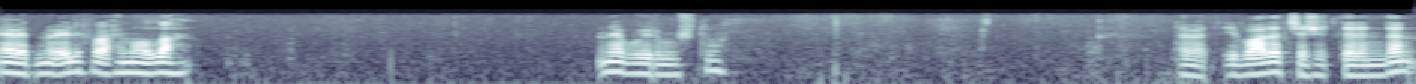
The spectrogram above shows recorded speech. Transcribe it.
Evet müellif rahimullah ne buyurmuştu? Evet ibadet çeşitlerinden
